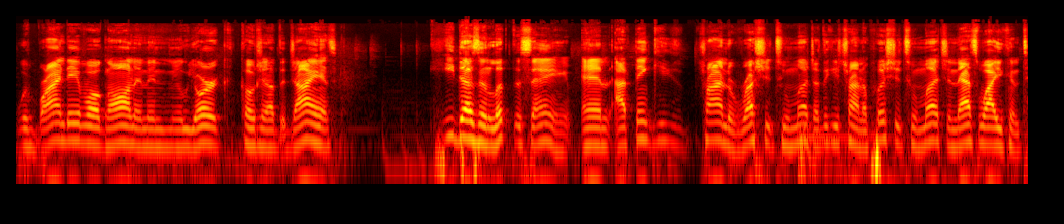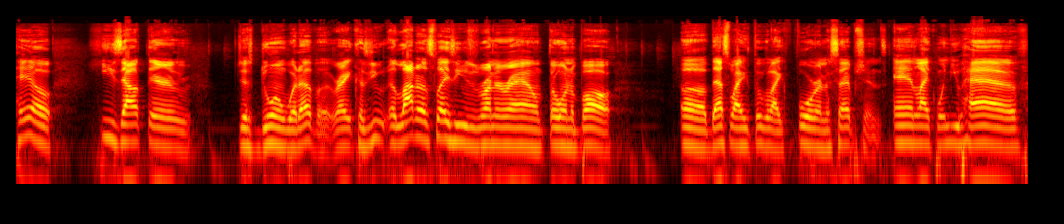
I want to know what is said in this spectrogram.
With Brian Daboll gone and in New York coaching up the Giants, he doesn't look the same. And I think he's trying to rush it too much. I think he's trying to push it too much, and that's why you can tell he's out there just doing whatever, right? Because you a lot of those plays he was running around throwing the ball. Uh, that's why he threw like four interceptions. And like when you have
